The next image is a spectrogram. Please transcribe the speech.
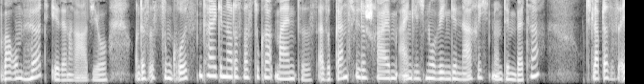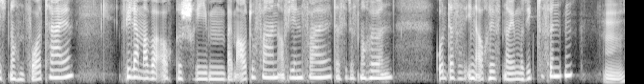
warum hört ihr denn Radio? Und das ist zum größten Teil genau das, was du gerade meintest. Also ganz viele schreiben eigentlich nur wegen den Nachrichten und dem Wetter. Und ich glaube, das ist echt noch ein Vorteil. Viele haben aber auch geschrieben, beim Autofahren auf jeden Fall, dass sie das noch hören. Und dass es ihnen auch hilft, neue Musik zu finden. Mhm.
